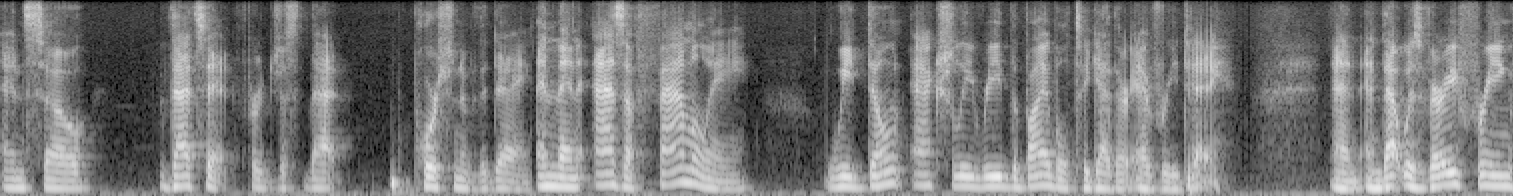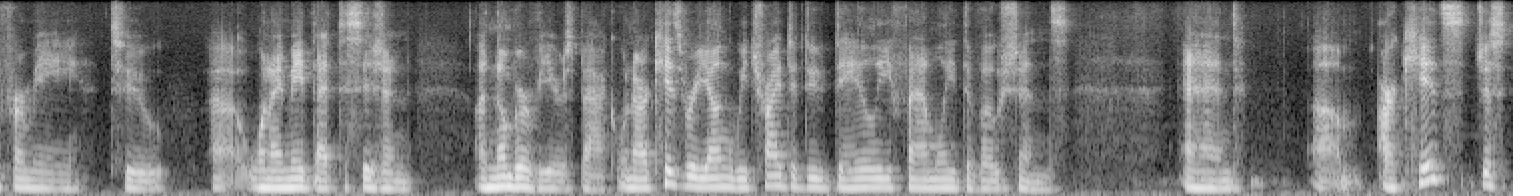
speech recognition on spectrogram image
And so that's it for just that portion of the day. And then as a family, we don't actually read the Bible together every day. And, and that was very freeing for me to, uh, when I made that decision a number of years back. When our kids were young, we tried to do daily family devotions. And um, our kids just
